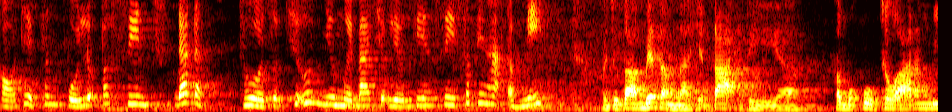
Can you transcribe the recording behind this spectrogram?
có thể phân phối lượng vaccine đã đặt thừa dự trữ như 13 triệu liều GNC sắp hết hạn ở Mỹ. Và chúng ta biết rằng là hiện tại thì à, toàn bộ khu vực châu Á đang bị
